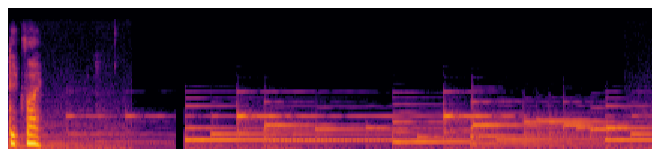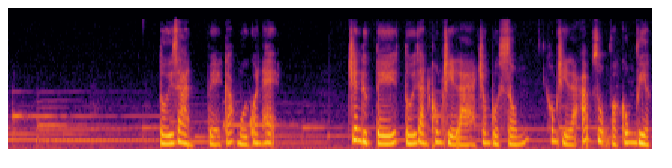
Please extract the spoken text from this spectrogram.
tuyệt vời tối giản về các mối quan hệ trên thực tế tối giản không chỉ là trong cuộc sống không chỉ là áp dụng vào công việc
